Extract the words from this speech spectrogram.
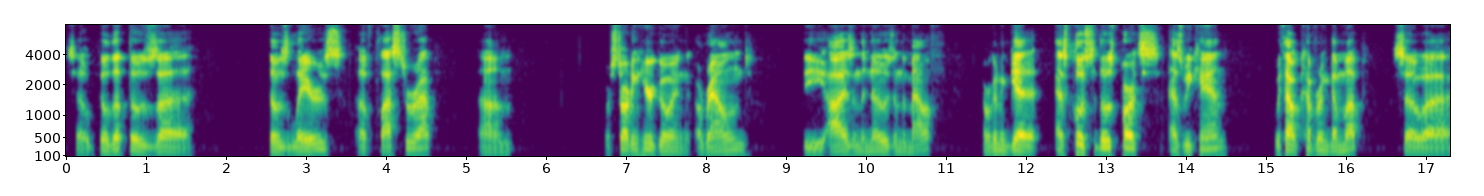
So build up those uh, those layers of plaster wrap. Um, we're starting here going around the eyes and the nose and the mouth. And we're going to get as close to those parts as we can without covering them up so uh,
